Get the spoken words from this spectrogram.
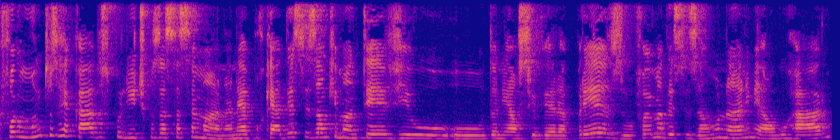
foram muitos recados políticos essa semana, né? Porque a decisão que manteve o, o, Daniel Silveira preso foi uma decisão unânime, algo raro.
